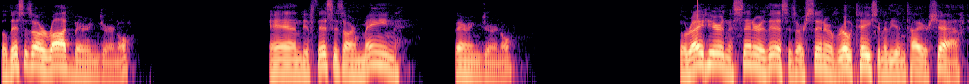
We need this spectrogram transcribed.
So this is our rod bearing journal. And if this is our main bearing journal, so right here in the center of this is our center of rotation of the entire shaft.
